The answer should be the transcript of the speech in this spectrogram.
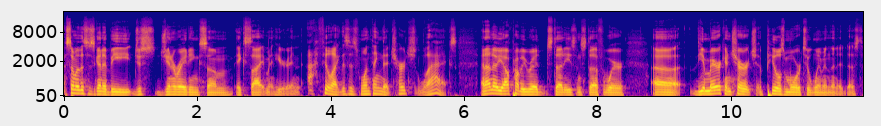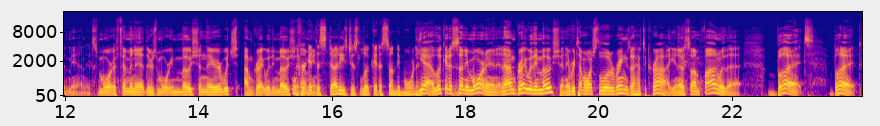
some of this is going to be just generating some excitement here, and I feel like this is one thing that church lacks. And I know y'all probably read studies and stuff where uh, the American church appeals more to women than it does to men. It's more effeminate. There's more emotion there, which I'm great with emotion. Well, I forget mean- the studies. Just look at a Sunday morning. yeah, look at a Sunday morning, and I'm great with emotion. Every time I watch The Lord of the Rings, I have to cry, you know, so I'm fine with that. But, but,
